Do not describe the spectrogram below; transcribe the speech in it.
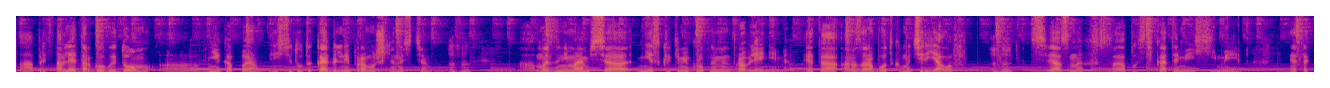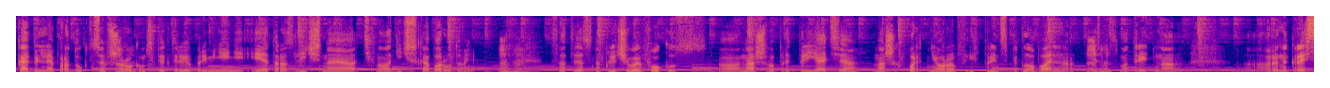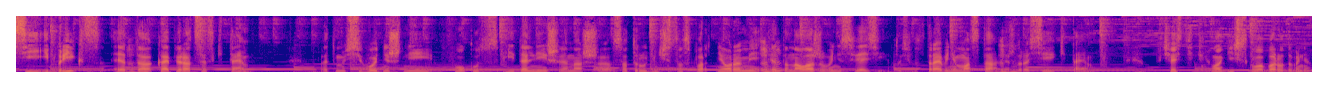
А, представляет торговый дом э, в НИКП, Института кабельной промышленности. Uh-huh. Мы занимаемся несколькими крупными направлениями. Это разработка материалов, uh-huh. связанных с пластикатами и химией. Это кабельная продукция в широком uh-huh. спектре ее применения. И это различное технологическое оборудование. Uh-huh. Соответственно, ключевой фокус э, нашего предприятия, наших партнеров и, в принципе, глобально, uh-huh. если смотреть на э, рынок России и БРИКС, это uh-huh. кооперация с Китаем. Поэтому сегодняшний фокус и дальнейшее наше сотрудничество с партнерами угу. это налаживание связей, то есть выстраивание моста угу. между Россией и Китаем в части технологического оборудования.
